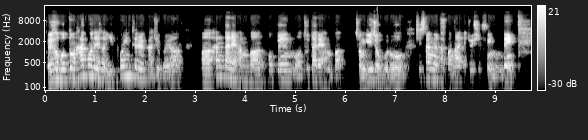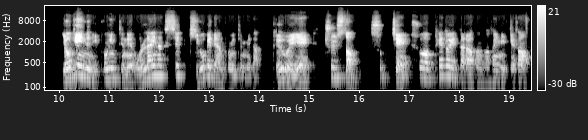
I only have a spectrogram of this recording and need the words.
그래서 보통 학원에서 이 포인트를 가지고요. 어, 한 달에 한 번 혹은 뭐 두 달에 한 번 정기적으로 시상을 하거나 해주실 수 있는데 여기에 있는 이 포인트는 온라인 학습 기록에 대한 포인트입니다. 그 외에 출석, 숙제, 수업 태도에 따라 선생님께서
